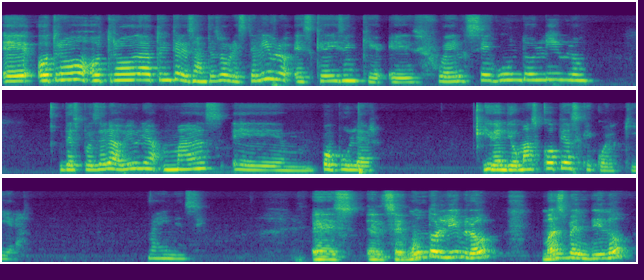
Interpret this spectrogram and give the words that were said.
Eh, otro, otro dato interesante sobre este libro es que dicen que es, fue el segundo libro después de la Biblia más eh, popular y vendió más copias que cualquiera. Imagínense. Es el segundo libro más vendido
